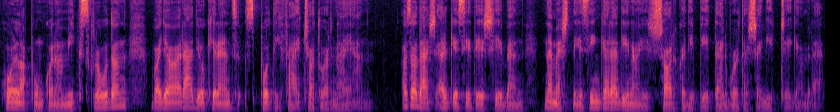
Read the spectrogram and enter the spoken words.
honlapunkon a Mixcloudon, vagy a Rádió 9 Spotify csatornáján. Az adás elkészítésében Nemesné Zinger Edina és Sarkadi Péter volt a segítségemre.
